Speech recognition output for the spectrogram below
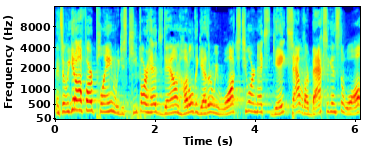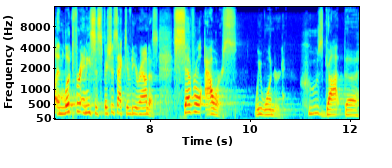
And so we get off our plane. We just keep our heads down, huddle together. We walked to our next gate, sat with our backs against the wall, and looked for any suspicious activity around us. Several hours, we wondered who's got the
